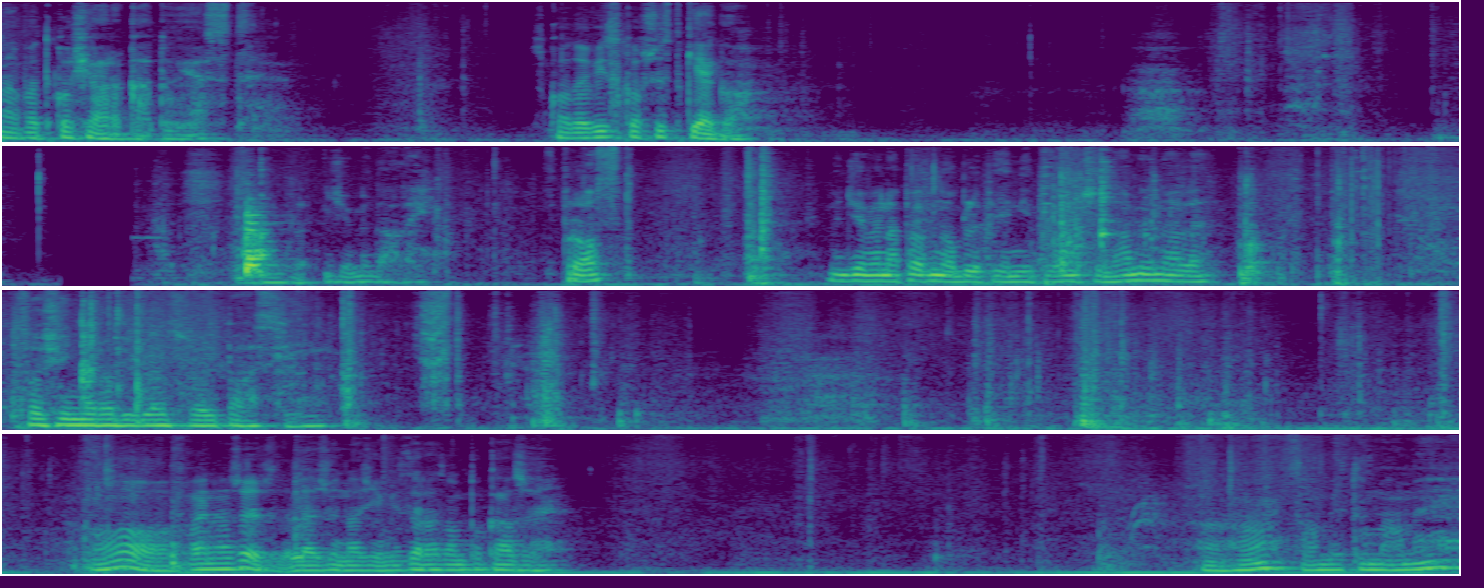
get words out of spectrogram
nawet kosiarka tu jest. Składowisko wszystkiego. Dobra, idziemy dalej. Wprost. Będziemy na pewno oblepieni pajęczynami, no ale co się nie robi dla swojej pasji. O, fajna rzecz leży na ziemi, zaraz wam pokażę. Aha, co my tu mamy?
